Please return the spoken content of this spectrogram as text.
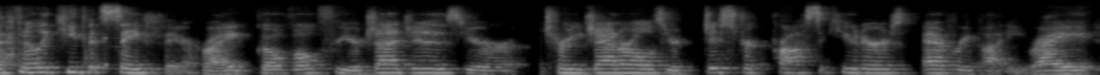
definitely keep it safe there, right? Go vote for your judges, your attorney generals, your district prosecutors, everybody, right?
